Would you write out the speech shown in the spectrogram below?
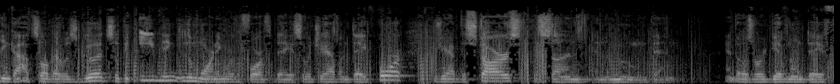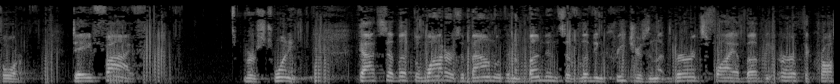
And God saw that was good. So the evening and the morning were the fourth day. So what you have on day four is you have the stars, the sun, and the moon then. And those were given on day four. Day five, verse 20. God said, Let the waters abound with an abundance of living creatures, and let birds fly above the earth across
